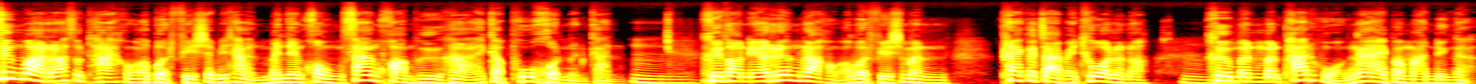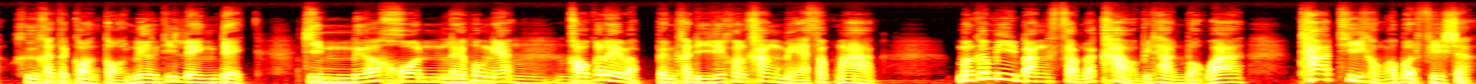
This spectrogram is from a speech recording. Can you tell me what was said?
ซึ่งวาระสุดท้ายของอัลเบิร์ตฟิชพี่ทันมันยังคงสร้างความฮือฮาให้กับผู้คนเหมือนกันอืมคือตอนนี้เรื่องราวของอัลเบิร์ตฟิชมันแพร่กระจายไปทั่วแล้วเนาะคือมันมันพาดหัวง่ายประมาณนึงอะคือฆาตกรต่อเนื่องที่เล็งเด็ก กินเนื้อคนอะไรพวกเนี้ยเขาก็เลยแบบเป็นคดีที่ค่อนข้าง mass มากๆมันก็มีบางสำนักข่าวพี่ทันบอกว่า ท่าทีของอัลเบิร์ตฟิชอะ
